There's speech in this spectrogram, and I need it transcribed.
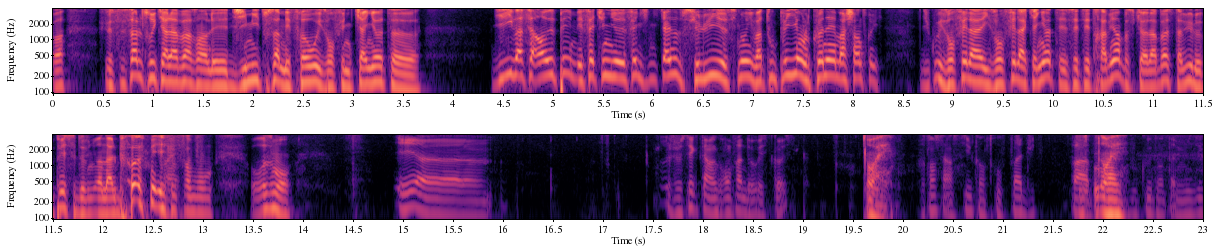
Parce que c'est ça le truc à la base, hein. les Jimmy, tout ça, mes frérots, ils ont fait une cagnotte. Euh... Va faire un EP, mais faites une, faites une cagnotte, parce que lui, euh, sinon il va tout payer, on le connaît, machin truc. Du coup, ils ont fait la, ils ont fait la cagnotte et c'était très bien parce qu'à la base, t'as vu, l'EP c'est devenu un album. Et, Ouais. Enfin bon, heureusement. Et euh, je sais que tu es un grand fan de West Coast. Ouais. Pourtant, c'est un style qu'on trouve pas, du, pas, Ouais. beaucoup dans ta musique.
